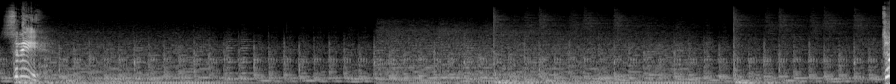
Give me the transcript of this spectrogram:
쓰리! 투!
